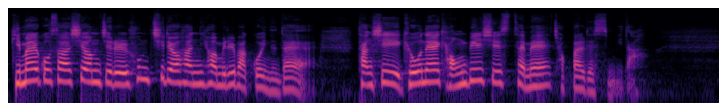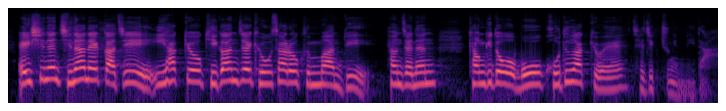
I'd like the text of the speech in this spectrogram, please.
기말고사 시험지를 훔치려 한 혐의를 받고 있는데 당시 교내 경비 시스템에 적발됐습니다. A씨는 지난해까지 이 학교 기간제 교사로 근무한 뒤 현재는 경기도 모 고등학교에 재직 중입니다.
